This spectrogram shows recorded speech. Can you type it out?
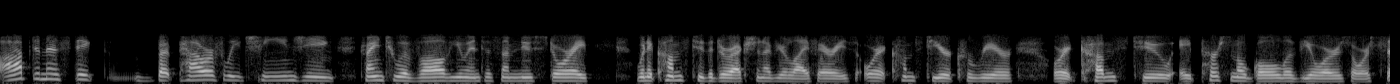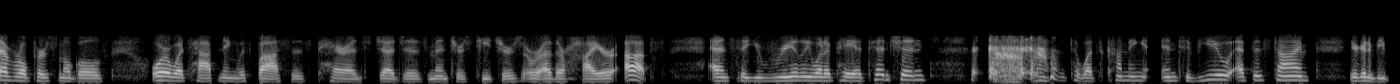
optimistic but powerfully changing, trying to evolve you into some new story when it comes to the direction of your life, Aries, or it comes to your career, or it comes to a personal goal of yours, or several personal goals, or what's happening with bosses, parents, judges, mentors, teachers, or other higher ups. And so you really want to pay attention to what's coming into view at this time. You're going to be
